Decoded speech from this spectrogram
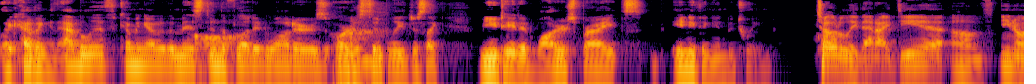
like having an aboleth coming out of the mist in the Oh. flooded waters, or just simply just like mutated water sprites, anything in between. Totally. That idea of, you know,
